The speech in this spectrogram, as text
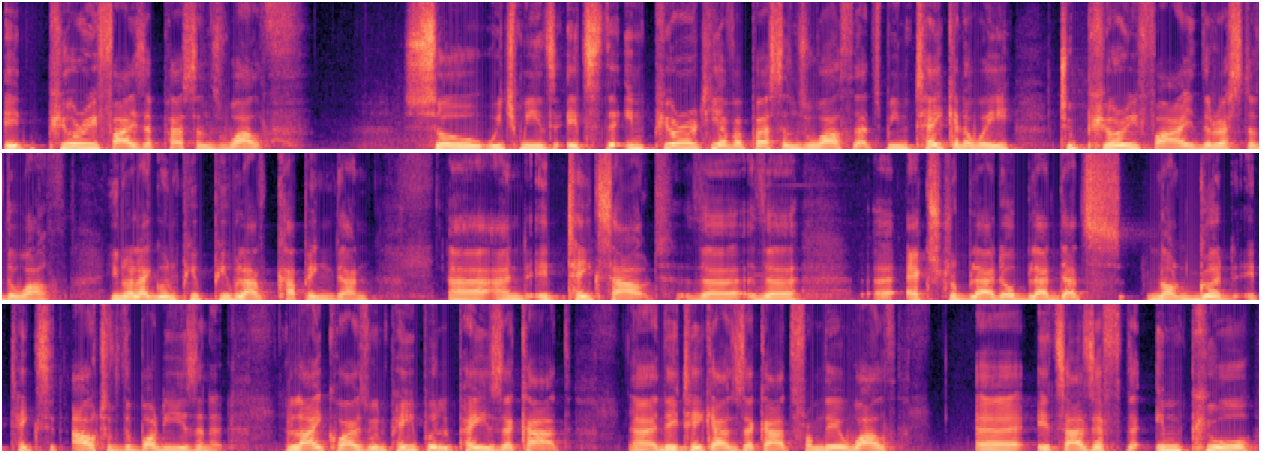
it purifies a person's wealth. So, which means it's the impurity of a person's wealth that's been taken away to purify the rest of the wealth. You know, like when pe- people have cupping done, uh, and it takes out the the uh, extra blood or blood that's not good, it takes it out of the body, isn't it? Likewise, when people pay zakat, uh, they take out zakat from their wealth, uh, it's as if the impure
